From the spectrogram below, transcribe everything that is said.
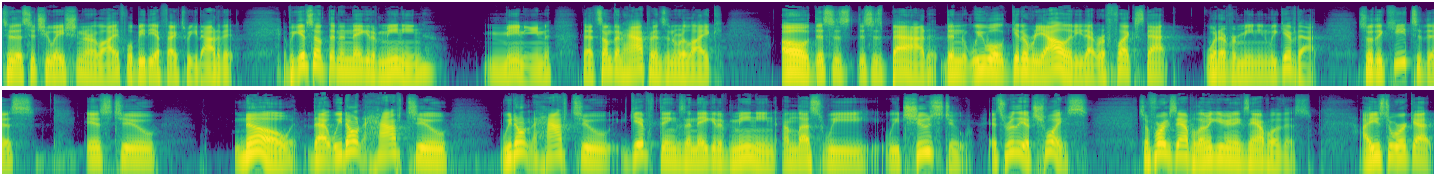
to the situation in our life will be the effect we get out of it. If we give something a negative meaning, meaning that something happens and we're like, oh, this is this is bad, then we will get a reality that reflects that whatever meaning we give that. So the key to this is to know that we don't have to we don't have to give things a negative meaning unless we we choose to. It's really a choice. So for example, let me give you an example of this. I used to work at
